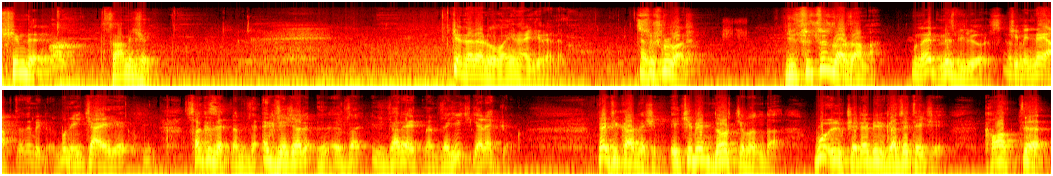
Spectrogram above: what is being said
Şimdi Sami'cim general olayına girelim. Suçlular. Suçsuzlardı ama. Bunu hepimiz biliyoruz. Kimin ne yaptığını biliyoruz. Bunu hikayeye sakız etmemize, egzajere etmemize hiç gerek yok. Peki kardeşim, 2004 yılında bu ülkede bir gazeteci kalktı.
